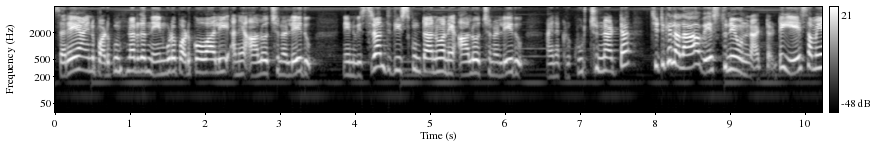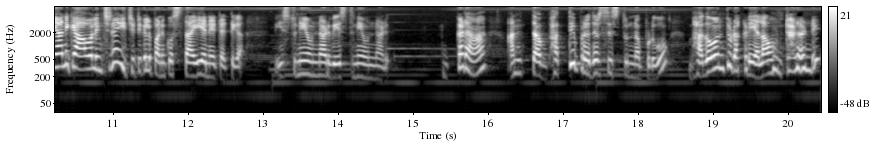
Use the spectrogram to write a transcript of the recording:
సరే ఆయన పడుకుంటున్నారు కదా నేను కూడా పడుకోవాలి అనే ఆలోచన లేదు. నేను విశ్రాంతి తీసుకుంటాను అనే ఆలోచన లేదు. ఆయన అక్కడ కూర్చున్నట్ట చిటికలు అలా వేస్తూనే ఉన్నట్ట అంటే ఏ సమయానికి ఆవలించినా ఈ చిటికలు పనికొస్తాయి అనేటట్టుగా. వేస్తూనే ఉన్నాడు వేస్తూనే ఉన్నాడు. ఇక్కడ అంత భక్తి ప్రదర్శిస్తున్నప్పుడు భగవంతుడు అక్కడ ఎలా ఉంటాడండి?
